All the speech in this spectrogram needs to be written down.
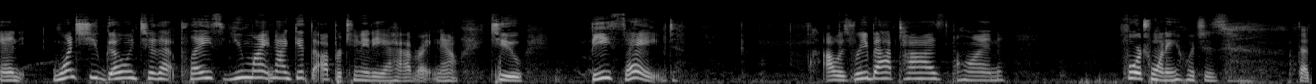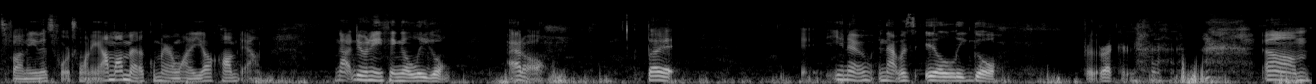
And once you go into that place, you might not get the opportunity I have right now to be saved. I was rebaptized on 420, which is that's funny. That's 420. I'm on medical marijuana. Y'all calm down. Not doing anything illegal at all. But you know, and that was illegal for the record. um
